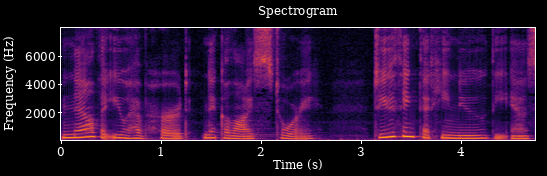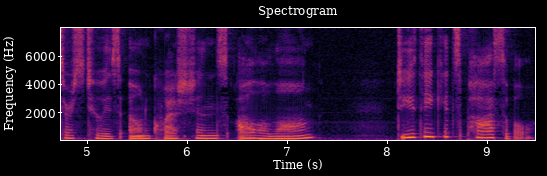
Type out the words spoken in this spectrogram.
Now that you have heard Nikolai's story, do you think that he knew the answers to his own questions all along? Do you think it's possible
